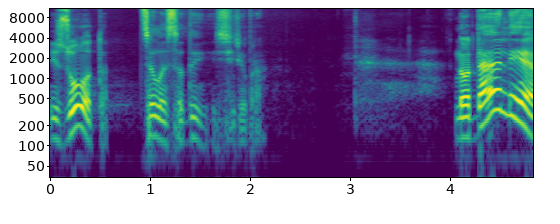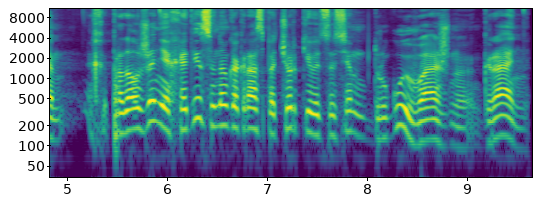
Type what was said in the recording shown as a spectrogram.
из золота, целые сады из серебра. Но далее продолжение хадиса нам как раз подчеркивает совсем другую важную грань,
